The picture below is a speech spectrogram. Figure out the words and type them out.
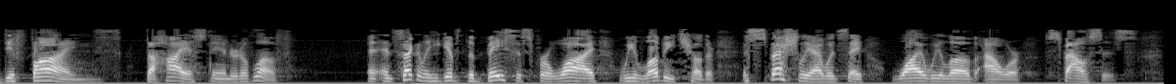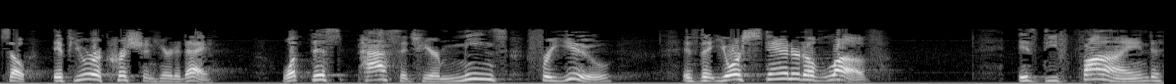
defines the highest standard of love. And, secondly, he gives the basis for why we love each other, especially, I would say, why we love our spouses. So, if you're a Christian here today, what this passage here means for you is that your standard of love is defined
